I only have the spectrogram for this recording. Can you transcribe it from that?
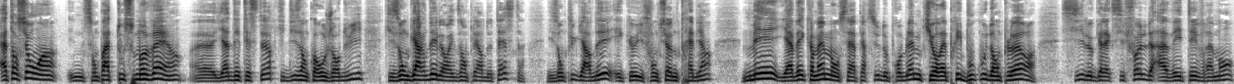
Attention, hein, ils ne sont pas tous mauvais. Il hein. euh, y a des testeurs qui disent encore aujourd'hui qu'ils ont gardé leur exemplaire de test, ils ont pu garder et qu'ils fonctionnent très bien. Mais il y avait quand même, on s'est aperçu de problèmes qui auraient pris beaucoup d'ampleur si le Galaxy Fold avait été vraiment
